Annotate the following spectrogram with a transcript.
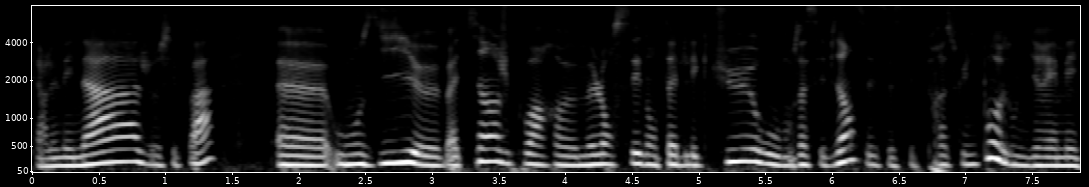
faire le ménage, je sais pas. Euh, où on se dit, euh, bah tiens, je vais pouvoir me lancer dans telle lecture, ou ça c'est bien, c'est presque une pause, vous me direz. Mais,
